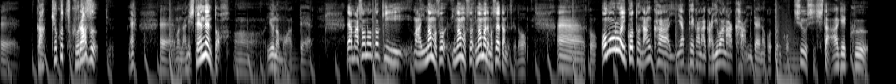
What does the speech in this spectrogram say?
えー楽曲作らずっていうね、えー、まあ、何してんねんと、うん、いうのもあって、いやまあその時、まあ今もそう、今もそう、今までもそうやったんですけど、えー、こうおもろいことなんかやっていかなあかん、言わなあかんみたいなことにこう注視した挙句、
